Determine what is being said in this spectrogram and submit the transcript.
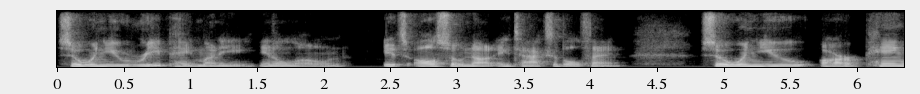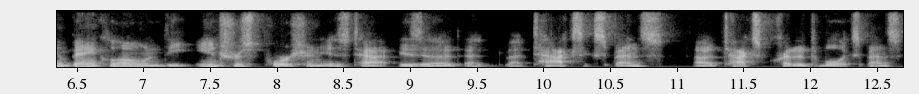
So when you repay money in a loan, it's also not a taxable thing. So when you are paying a bank loan, the interest portion is ta- is a, a, a tax expense, a tax creditable expense.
